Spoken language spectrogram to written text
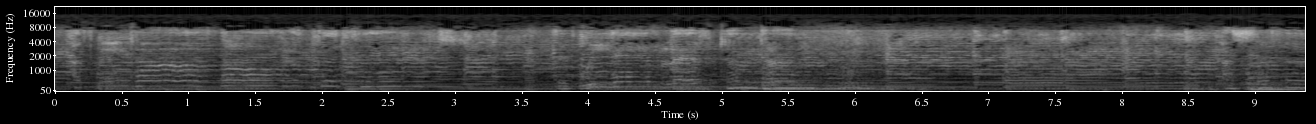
I think of all the good things that we have left undone. I suffer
